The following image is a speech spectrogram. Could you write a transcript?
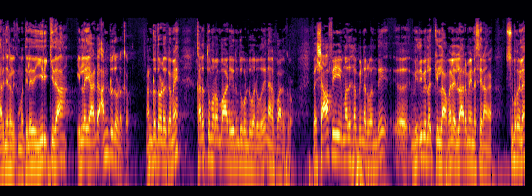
அறிஞர்களுக்கு மத்தியில் இது இருக்குதா இல்லையாண்டு அன்று தொடக்கம். அன்று தொடக்கமே கருத்து முரண்பாடு இருந்து கொண்டு வருவதை நாங்கள் பார்க்கிறோம். இப்போ ஷாஃபி மதுஹபினர் வந்து விதிவிலக்கு இல்லாமல் எல்லாருமே என்ன செய்கிறாங்க சுபகில்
